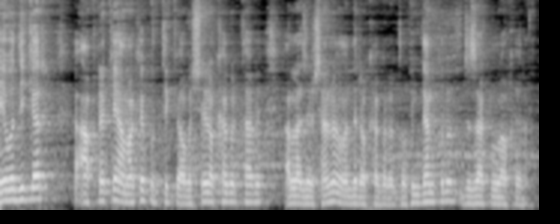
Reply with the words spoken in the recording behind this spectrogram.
এ অধিকার আপনাকে, আমাকে প্রত্যেককে অবশ্যই রক্ষা করতে হবে। আল্লাহ জালশানু আমাদের রক্ষা করার তৌফিক দান করুন। জাজাকুল্লাহ খেরা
